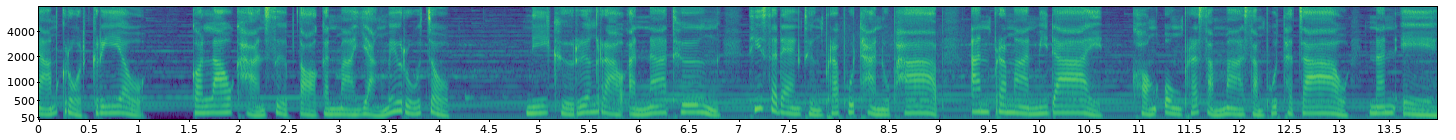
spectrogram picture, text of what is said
น้ำโกรธเกรี้ยว ก็เล่าขานสืบต่อกันมาอย่างไม่รู้จบ นี่คือเรื่องราวอันน่าทึ่งที่แสดงถึงพระพุทธานุภาพ อันประมาณมิได้ขององค์พระสัมมาสัมพุทธเจ้านั่นเอง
